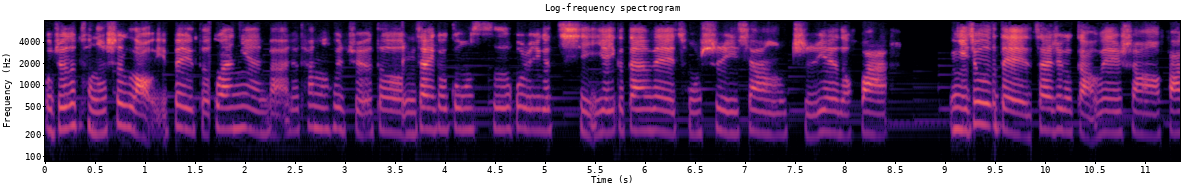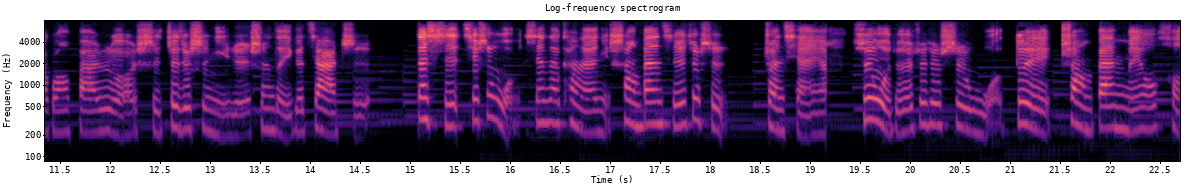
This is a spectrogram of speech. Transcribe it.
我觉得可能是老一辈的观念吧，就他们会觉得你在一个公司或者一个企业、一个单位从事一项职业的话。你就得在这个岗位上发光发热，是这就是你人生的一个价值。但其其实我们现在看来，你上班其实就是赚钱呀。所以我觉得这就是我对上班没有很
